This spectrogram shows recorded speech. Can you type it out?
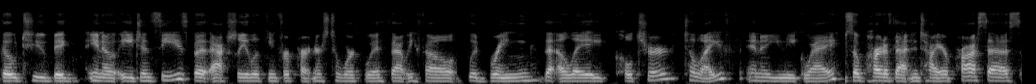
go-to big you know agencies but actually looking for partners to work with that we felt would bring the la culture to life in a unique way. So part of that entire process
